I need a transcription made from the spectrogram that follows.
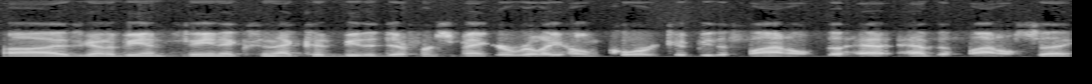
uh, is going to be in Phoenix, and that could be the difference maker. Really, home court could be the final, the, have the final say.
